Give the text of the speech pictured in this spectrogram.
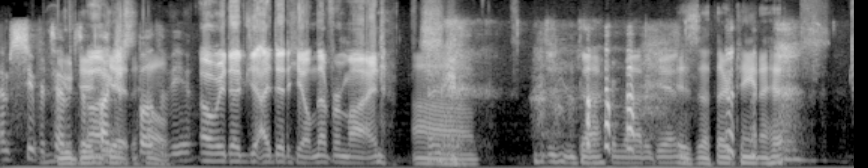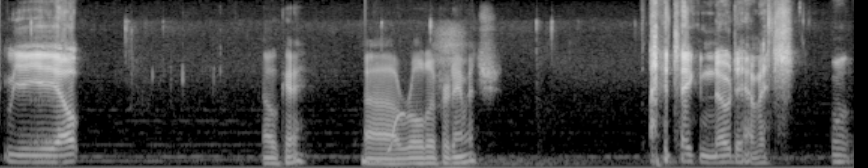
I'm super tempted to did punch get both help. of you. Oh, we did. get- I did heal. Never mind. Um, Didn't knock him out again. is a 13 a hit? Yep. Okay. Uh, roll to for damage. I take no damage. Well,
